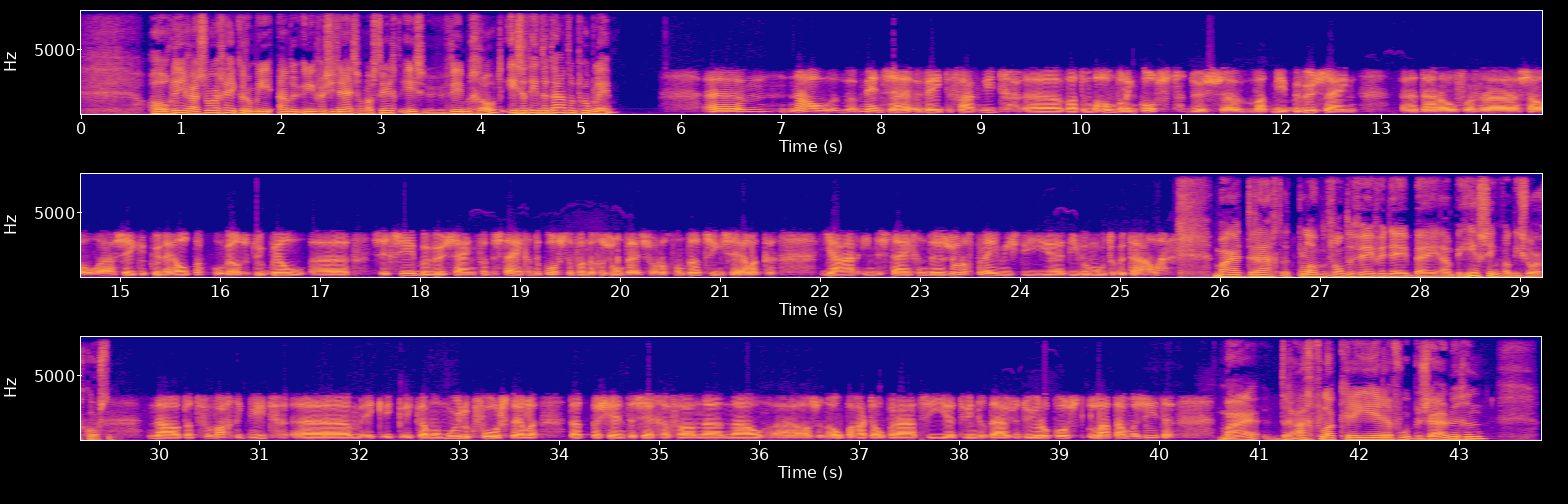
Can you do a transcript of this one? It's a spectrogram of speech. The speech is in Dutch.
Hoogleraar Zorgeconomie aan de Universiteit van Maastricht is Wim Groot. Is het inderdaad een probleem? Um, nou, mensen weten vaak niet uh, wat een behandeling kost. Dus uh, wat meer bewustzijn daarover uh, zou uh, zeker kunnen helpen. Hoewel ze natuurlijk wel zich zeer bewust zijn van de stijgende kosten van de gezondheidszorg. Want dat zien ze elk jaar in de stijgende zorgpremies die, die we moeten betalen. Maar draagt het plan van de VVD bij aan beheersing van die zorgkosten? Nou, dat verwacht ik niet. Uh, ik, ik, ik kan me moeilijk voorstellen dat patiënten zeggen van... Uh, nou, uh, als een open hartoperatie 20.000 euro kost, laat dan maar zitten. Maar draagvlak creëren voor bezuinigen...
